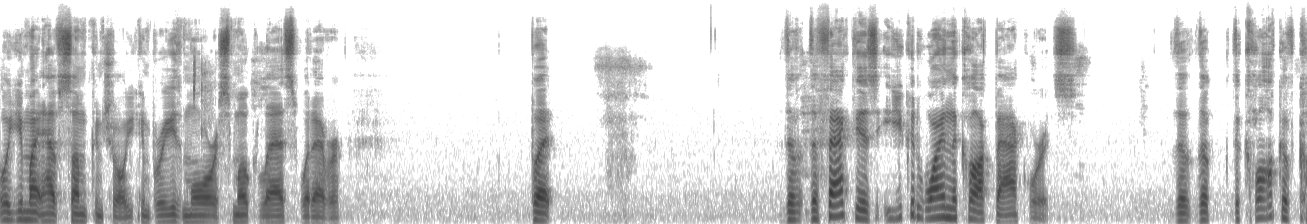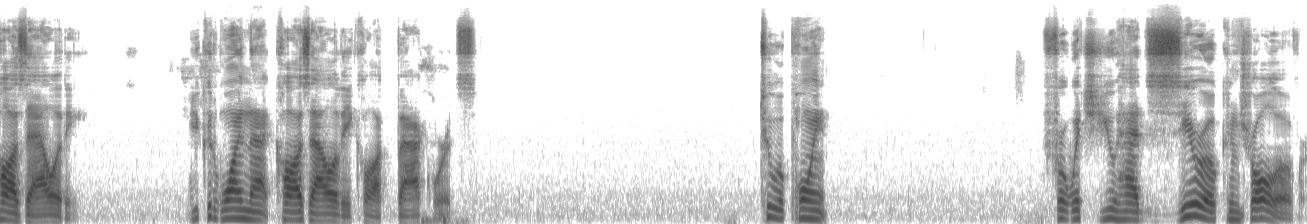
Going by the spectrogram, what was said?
Well, you might have some control. You can breathe more, smoke less, whatever. But the the fact is you could wind the clock backwards. The the the clock of causality. You could wind that causality clock backwards to a point for which you had zero control over.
